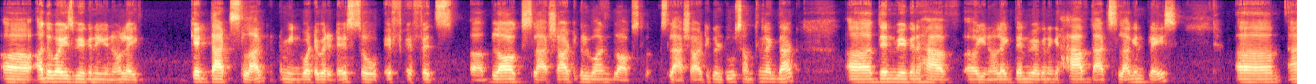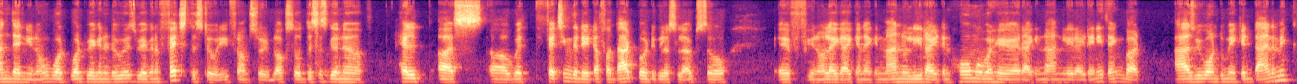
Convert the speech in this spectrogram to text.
Uh, otherwise, we're going to, you know, like get that slug i mean whatever it is. So if, if it's uh, blog slash article one blog slash article two something like that uh, then we're going to have uh, you know like then we're going to have that slug in place. Um, and then you know what what we're going to do is we're going to fetch the story from storyblok so this is going to help us uh, with fetching the data for that particular slug. So if you know like i can i can manually write in home over here i can manually write anything but as we want to make it dynamic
